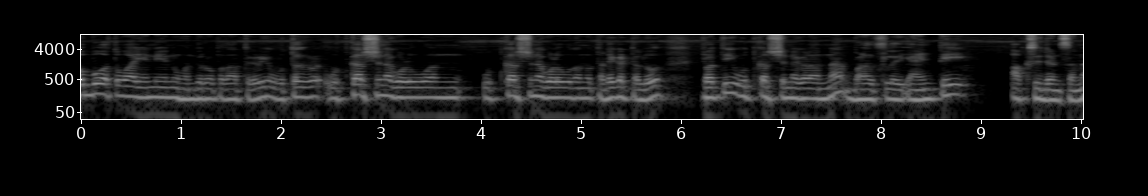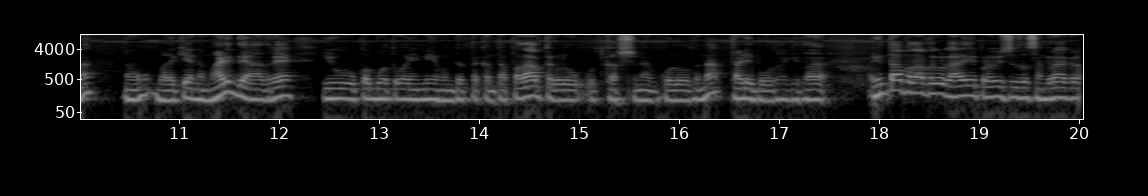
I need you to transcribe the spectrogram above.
ಕೊಬ್ಬು ಅಥವಾ ಎಣ್ಣೆಯನ್ನು ಹೊಂದಿರುವ ಪದಾರ್ಥಗಳಿಗೆ ಉತ್ತ ಉತ್ಕರ್ಷಣಗೊಳ್ಳುವ ಉತ್ಕರ್ಷಣಗೊಳ್ಳುವುದನ್ನು ತಡೆಗಟ್ಟಲು ಪ್ರತಿ ಉತ್ಕರ್ಷಣೆಗಳನ್ನು ಬಳಸಲಿ. ಆ್ಯಂಟಿ ಆಕ್ಸಿಡೆಂಟ್ಸನ್ನು ನಾವು ಬಳಕೆಯನ್ನು ಮಾಡಿದ್ದೆ. ಆದರೆ ಇವು ಕೊಬ್ಬು ಅಥವಾ ಎಣ್ಣೆ ಹೊಂದಿರತಕ್ಕಂಥ ಪದಾರ್ಥಗಳು ಉತ್ಕರ್ಷಣೆಗೊಳ್ಳೋದನ್ನು ತಡಿಬಹುದಾಗಿದೆ ಇಂಥ ಪದಾರ್ಥಗಳು ಗಾಳಿ ಪ್ರವೇಶಿಸಿದ ಸಂಗ್ರಹಗಳ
